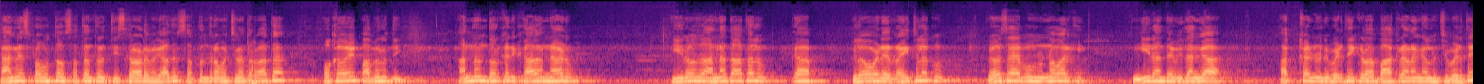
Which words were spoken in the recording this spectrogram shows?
కాంగ్రెస్ ప్రభుత్వం స్వతంత్రం తీసుకురావడమే కాదు స్వతంత్రం వచ్చిన తర్వాత ఒకవైపు అభివృద్ధి అన్నం దొరకని కాలం నాడు ఈరోజు అన్నదాతలుగా పిలువబడే రైతులకు వ్యవసాయ భూములు ఉన్నవారికి నీరు అందే విధంగా అక్కడి నుండి పెడితే ఇక్కడ బాక్రానంగల్ నుంచి పెడితే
